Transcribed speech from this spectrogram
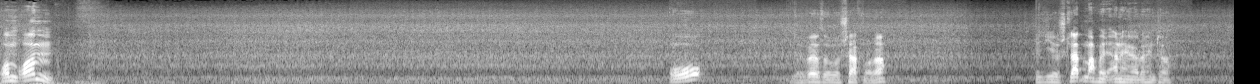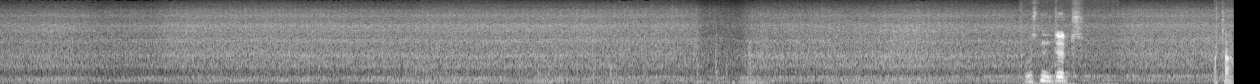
Rum, rum. Oh. Der wird das aber schaffen, oder? Wenn ich hier schlapp mache mit Anhänger dahinter. Wo ist denn das? Ach da.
